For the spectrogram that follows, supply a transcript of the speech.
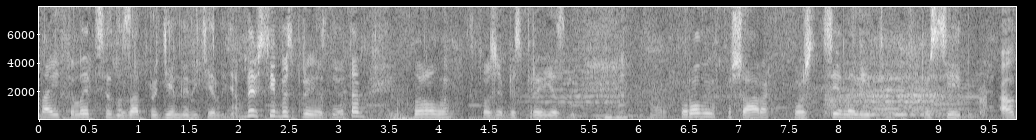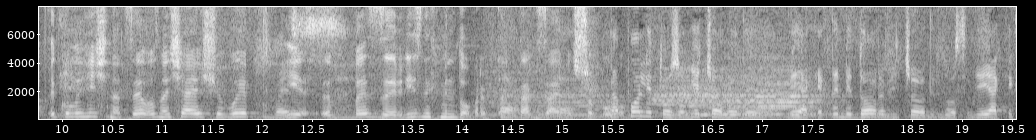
мають литися назад в родильне відділення. Вони всі безприязні. Там корови теж безприязні. Корови в кошарах кож ціле літо постійно. А от екологічно це означає, що ви Без- і е, без різних міндобрив, так, так, зайвих, що було. На полі теж нічого не ніяких не мідорів, нічого не вносимо, ніяких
